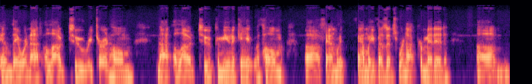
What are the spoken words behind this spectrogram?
and they were not allowed to return home. Not allowed to communicate with home. Uh, family family visits were not permitted. Um,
